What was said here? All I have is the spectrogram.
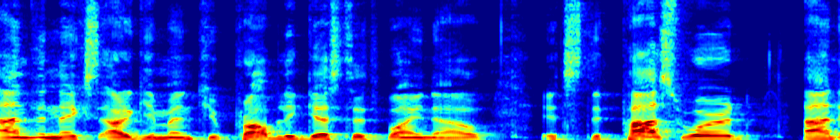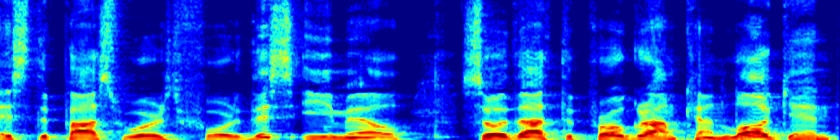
And the next argument, you probably guessed it by now, it's the password and it's the password for this email so that the program can log in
